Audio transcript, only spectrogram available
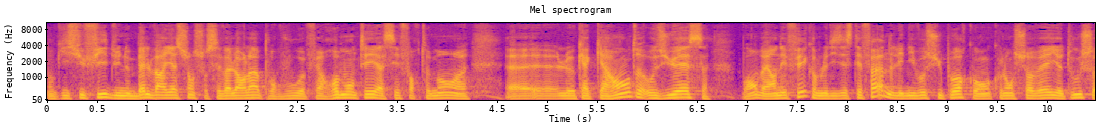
Donc il suffit d'une belle variation sur ces valeurs-là pour vous faire remonter assez fortement euh, le CAC 40. Aux US, bon, en effet, comme le disait Stéphane, les niveaux support que l'on surveille tous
